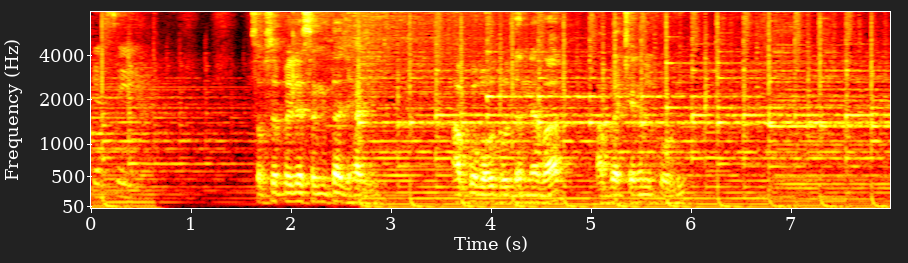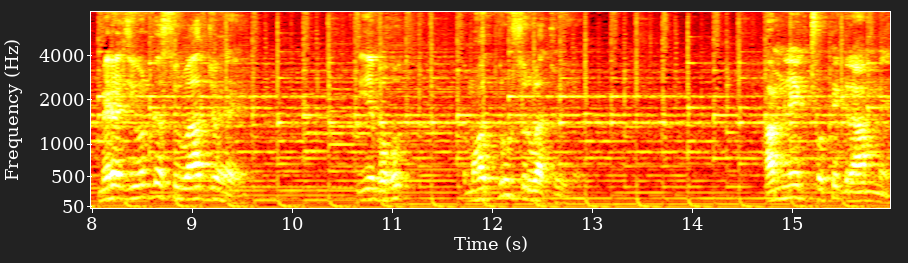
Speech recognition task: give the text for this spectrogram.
कैसे सबसे पहले संगीता झा जी, आपको बहुत बहुत धन्यवाद, आपका चैनल को भी। मेरा जीवन का शुरुआत जो है, ये बहुत महत्वपूर्ण शुरुआत हुई है। हमने एक छोटे ग्राम में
